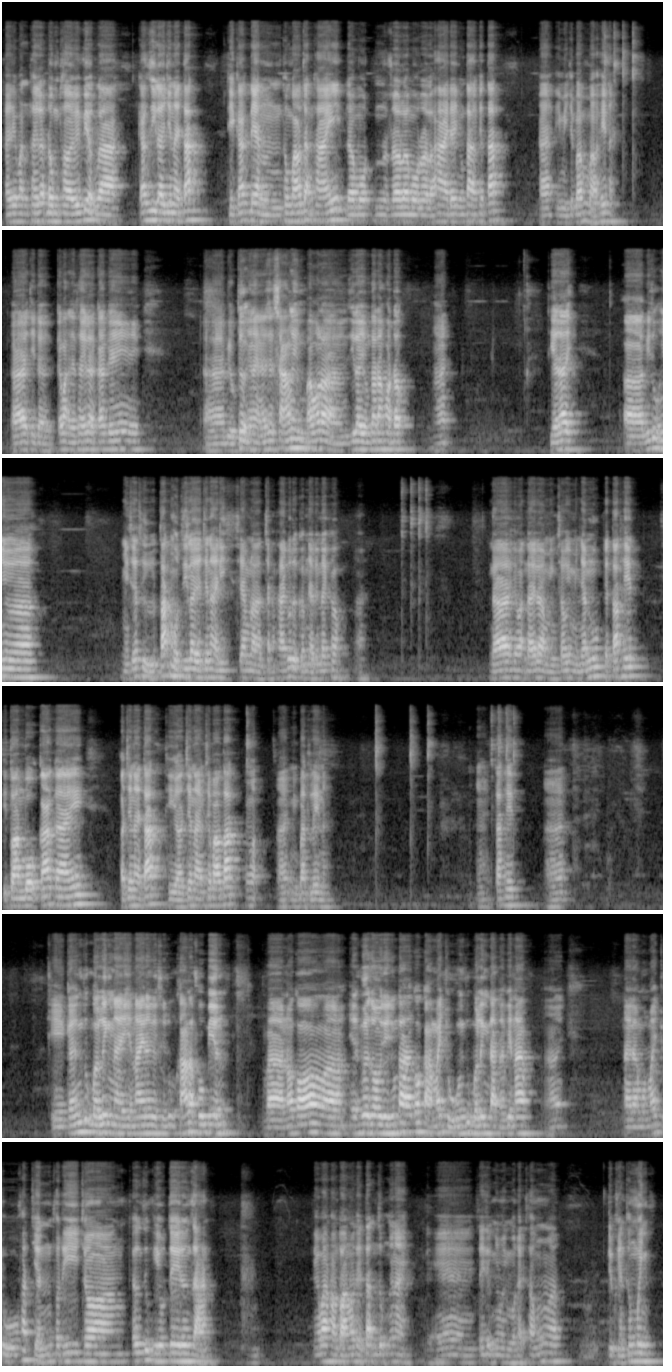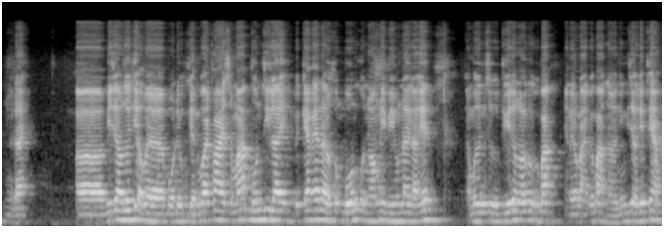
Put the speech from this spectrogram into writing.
Đây các bạn thấy là đồng thời với việc là các relay trên này tắt thì các đèn thông báo trạng thái R1, RL1, RL2 đây chúng ta sẽ tắt. Đấy, thì mình sẽ bấm mở hết này. Đấy, thì để, các bạn sẽ thấy là các cái à, biểu tượng như này nó sẽ sáng lên báo là relay chúng ta đang hoạt động đấy. thì ở đây à, ví dụ như ờ, mình sẽ thử tắt một relay ở trên này đi xem là trạng thái có được cập nhật đến đây không đấy. đây các bạn thấy là mình sau khi mình nhấn nút để tắt hết thì toàn bộ các cái ở trên này tắt thì ở trên này sẽ bao tắt đúng không Đấy, mình bật lên này Đấy, tắt hết Đấy. thì cái ứng dụng Blink này hiện nay đang được sử dụng khá là phổ biến và nó có ờ, vừa rồi thì chúng ta đã có cả máy chủ ứng dụng Blink đặt ở Việt Nam Đấy. này là một máy chủ phát triển free cho các ứng dụng IoT đơn giản thì các bạn hoàn toàn có thể tận dụng cái này để xây dựng cho mình một hệ thống ờ, điều khiển thông minh như đây Uh, video giới thiệu về bộ điều khiển Wi-Fi Smart 4 Relay WR04 của nhóm review hôm nay là hết. Cảm ơn sự chú ý theo dõi của các bạn. Hẹn gặp lại các bạn ở những video tiếp theo.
